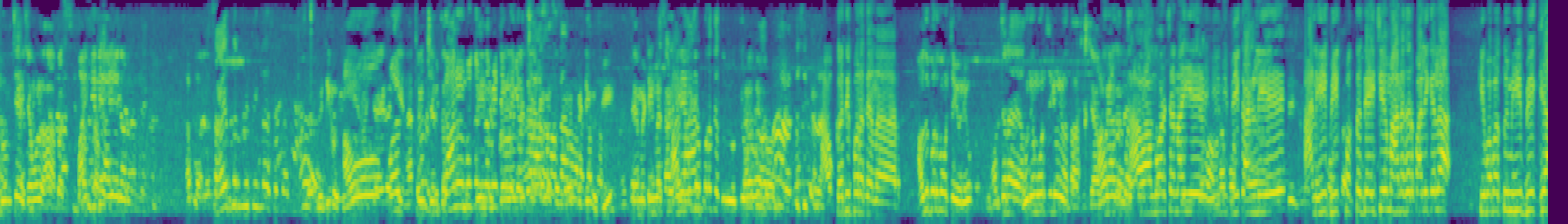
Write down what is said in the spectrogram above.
तुमच्या ह्याच्यामुळे हा बस. माहिती. साहेब जर मीटिंगला त्या कधी परत येणार? अजून परत मोर्चा घेऊन येऊ. मोर्चा नाही उद्या मोर्चा घेऊन येऊ आता. मोर्चा नाहीये. ही मी भीक आणलीये. आणि ही भीक फक्त द्यायची आहे महानगरपालिकेला. की बाबा तुम्ही ही भीक घ्या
